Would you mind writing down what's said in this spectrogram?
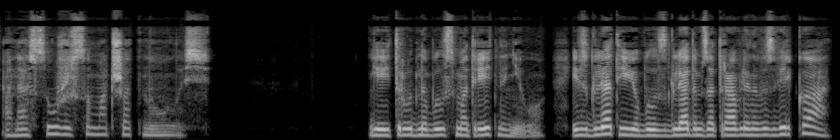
она с ужасом отшатнулась. Ей трудно было смотреть на него, и взгляд ее был взглядом затравленного зверька.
